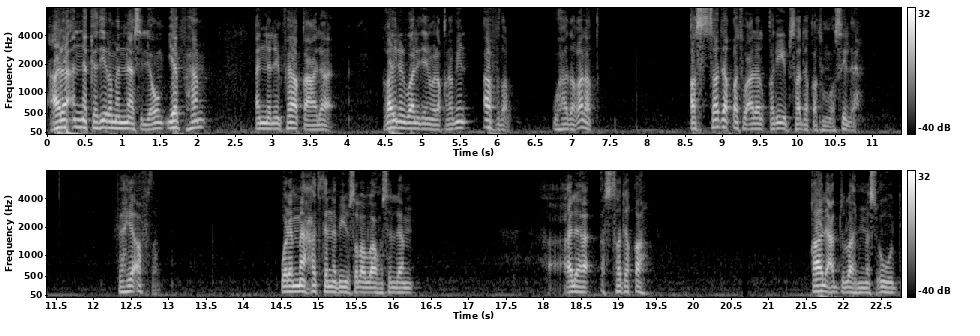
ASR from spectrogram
على أن كثير من الناس اليوم يفهم أن الإنفاق على غير الوالدين والأقربين أفضل وهذا غلط. الصدقة على القريب صدقة وصلة فهي أفضل. ولما حث النبي صلى الله عليه وسلم على الصدقة قال عبد الله بن مسعود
